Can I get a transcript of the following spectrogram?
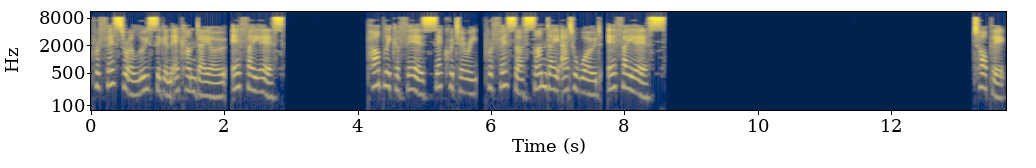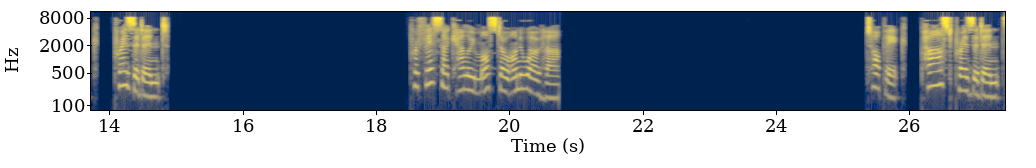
Professor Olusegun Ekundayo, FAS Public Affairs Secretary, Professor Sunday Atawodi, FAS Topic. President Professor Kalu Mosto Onuoha Topic: Past presidents.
